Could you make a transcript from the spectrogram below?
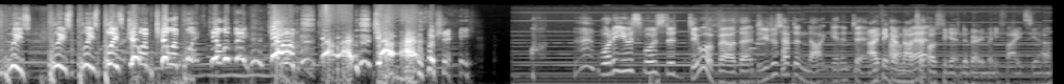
please, please, please, please, kill him, kill him, please, kill the thing, kill him, kill him, kill him. Okay. What are you supposed to do about that? Do you just have to not get into any I think I'm not supposed to get into very many fights. Yeah.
